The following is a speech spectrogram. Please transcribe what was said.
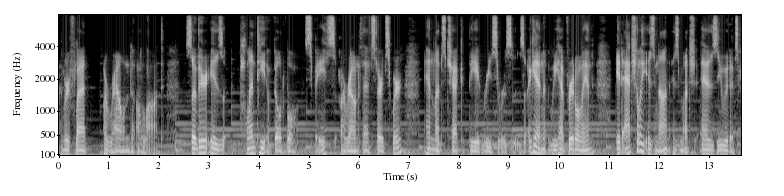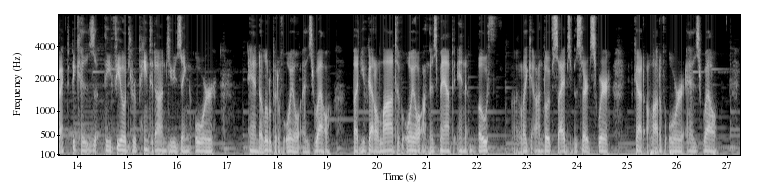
and we're flat around a lot. So there is plenty of buildable space around that start square. And let's check the resources. Again, we have fertile land. It actually is not as much as you would expect because the fields were painted on using ore and a little bit of oil as well. But you've got a lot of oil on this map in both, uh, like on both sides of the start square. You've got a lot of ore as well.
